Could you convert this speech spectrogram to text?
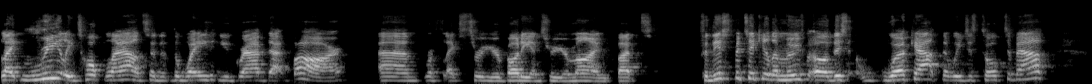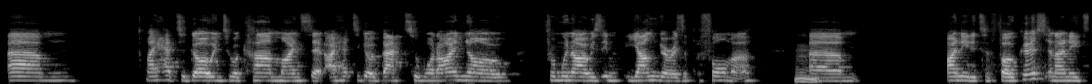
like really talk loud so that the way that you grab that bar um, reflects through your body and through your mind. But for this particular move or this workout that we just talked about, um, I had to go into a calm mindset. I had to go back to what I know from when I was in, younger as a performer. Mm. Um, I needed to focus and I needed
